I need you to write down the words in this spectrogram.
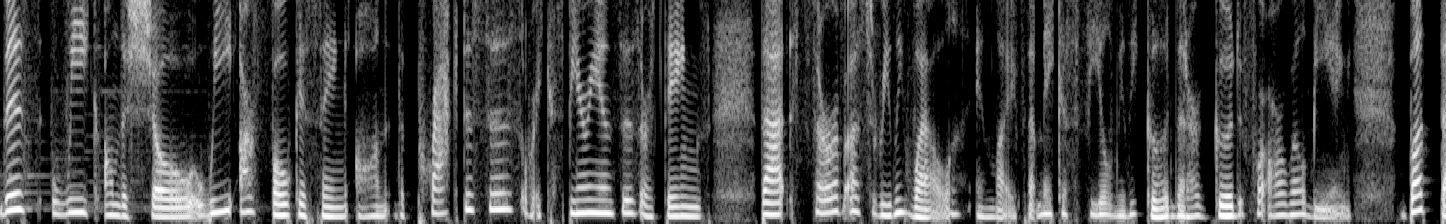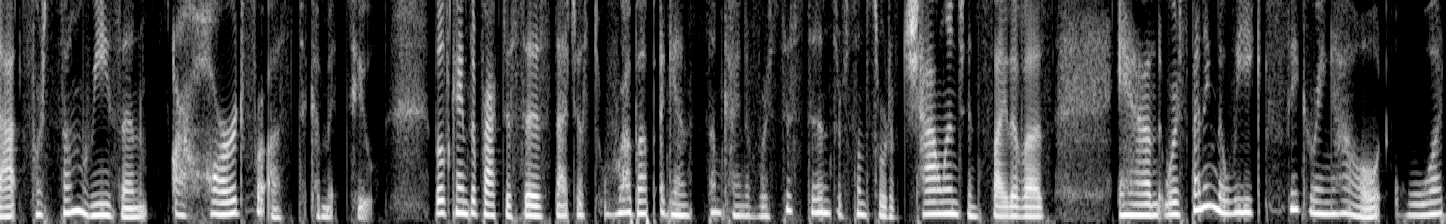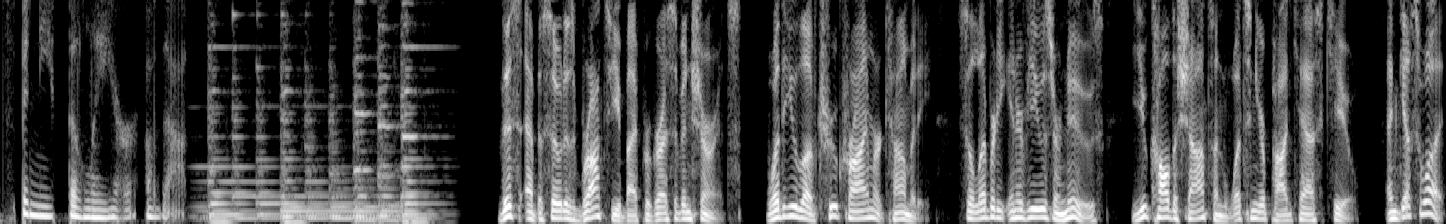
This week on the show, we are focusing on the practices or experiences or things that serve us really well in life, that make us feel really good, that are good for our well being, but that for some reason are hard for us to commit to. Those kinds of practices that just rub up against some kind of resistance or some sort of challenge inside of us. And we're spending the week figuring out what's beneath the layer of that. This episode is brought to you by Progressive Insurance. Whether you love true crime or comedy, celebrity interviews or news, you call the shots on what's in your podcast queue. And guess what?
